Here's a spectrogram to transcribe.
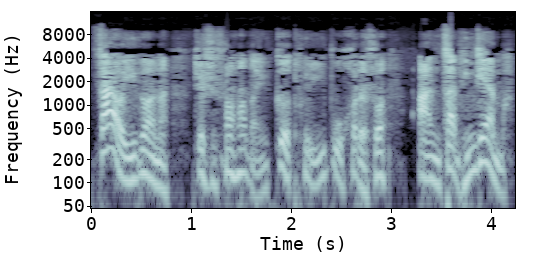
再有一个呢，就是双方等于各退一步，或者说按暂停键吧。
